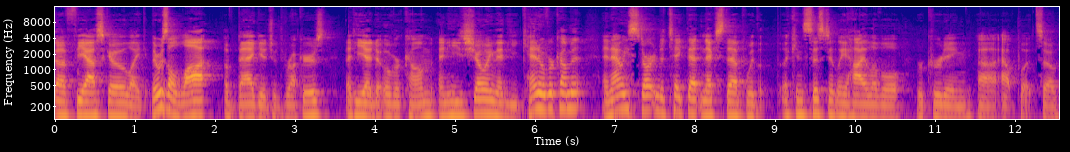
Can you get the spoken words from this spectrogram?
uh, fiasco. Like there was a lot of baggage with Rutgers that he had to overcome, and he's showing that he can overcome it. And now he's starting to take that next step with a consistently high level recruiting uh, output. So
